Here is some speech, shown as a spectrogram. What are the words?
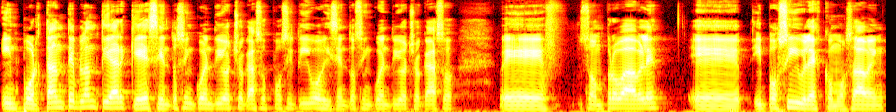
importante plantear que 158 casos positivos y 158 casos eh, son probables eh, y posibles, como saben,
